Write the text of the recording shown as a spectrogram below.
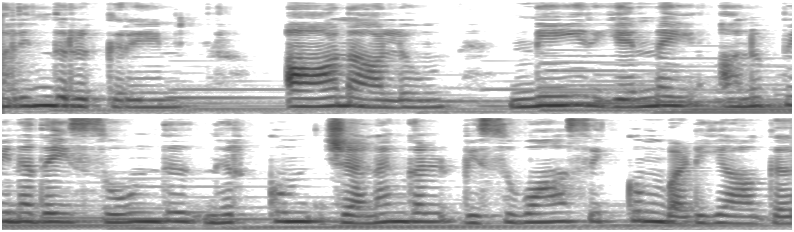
அறிந்திருக்கிறேன். ஆனாலும் நீர் என்னை அனுப்பினதை சூழ்ந்து நிற்கும் ஜனங்கள் விசுவாசிக்கும்படியாக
